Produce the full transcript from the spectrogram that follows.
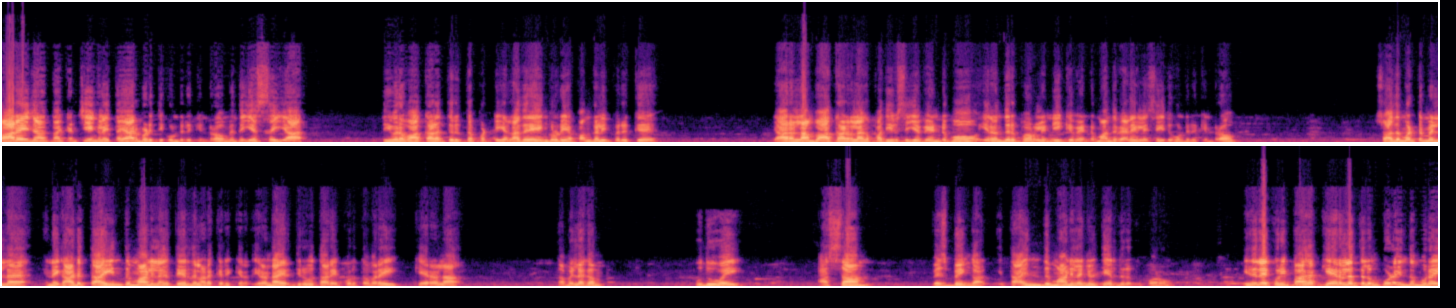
பாரதிய ஜனதா கட்சி எங்களை தயார்படுத்தி கொண்டிருக்கின்றோம். இந்த எஸ்ஐஆர் தீவிர வாக்காளர் திருத்த பட்டியல் அதில் எங்களுடைய பங்களிப்பு இருக்கு. யாரெல்லாம் வாக்காளர்களாக பதிவு செய்ய வேண்டுமோ இறந்திருப்பவர்களை நீக்க வேண்டுமோ அந்த வேலைகளை செய்து கொண்டிருக்கின்றோம். ஸோ அது மட்டும் இல்லை இன்னைக்கு அடுத்த ஐந்து மாநில தேர்தல் நடக்க இருக்கிறது. இரண்டாயிரத்தி இருபத்தி ஆறை பொறுத்தவரை கேரளா தமிழகம் புதுவை அஸ்ஸாம் வெஸ்ட் பெங்கால் இந்த ஐந்து மாநிலங்கள் தேர்தலுக்கு போறோம். இதிலே குறிப்பாக கேரளத்திலும் கூட இந்த முறை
